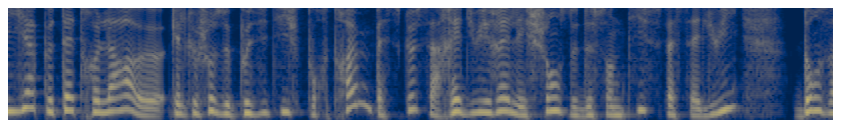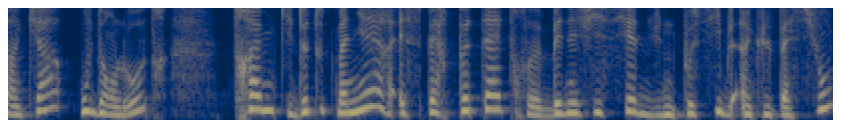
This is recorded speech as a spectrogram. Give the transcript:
Il y a peut-être là euh, quelque chose de positif pour Trump parce que ça réduirait les chances de DeSantis face à lui dans un cas ou dans l'autre. Trump qui de toute manière espère peut-être bénéficier d'une possible inculpation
